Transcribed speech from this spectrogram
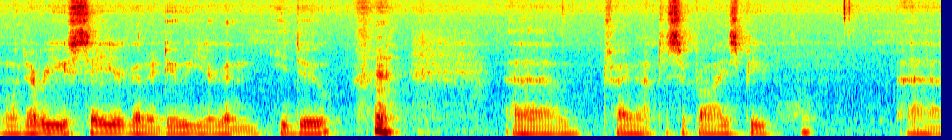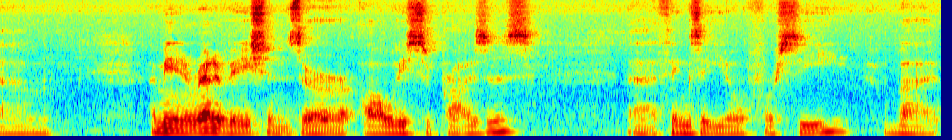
whatever you say you're going to do, you're going to you do. um, try not to surprise people. Um, I mean, in renovations, there are always surprises, uh, things that you don't foresee, but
